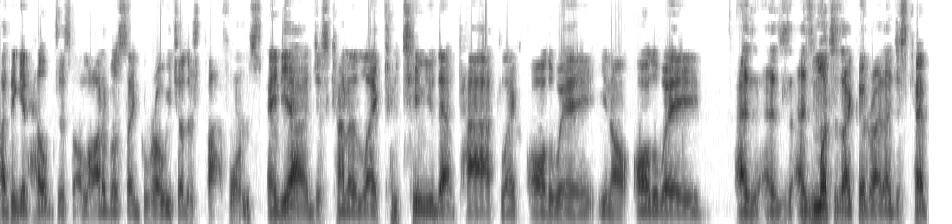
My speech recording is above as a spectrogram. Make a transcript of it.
I think it helped just a lot of us like grow each other's platforms. And yeah, just kind of like continue that path like all the way, you know, all the way as as as much as I could, right? I just kept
